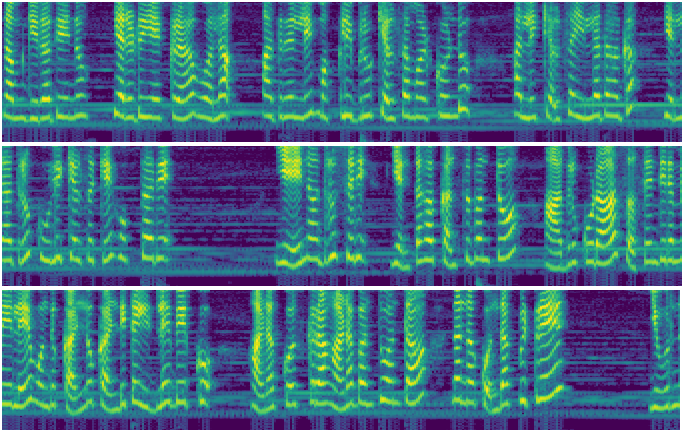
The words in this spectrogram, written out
ನಮ್ಗಿರೋದೇನು ಎರಡು ಎಕರೆ ಹೊಲ. ಅದರಲ್ಲಿ ಮಕ್ಕಳಿಬ್ರು ಕೆಲಸ ಮಾಡಿಕೊಂಡು ಅಲ್ಲಿ ಕೆಲಸ ಇಲ್ಲದಾಗ ಎಲ್ಲಾದ್ರೂ ಕೂಲಿ ಕೆಲಸಕ್ಕೆ ಹೋಗ್ತಾರೆ. ಏನಾದ್ರೂ ಸರಿ, ಎಂತಹ ಕನ್ಸು ಬಂತು, ಆದ್ರೂ ಕೂಡ ಸೊಸೆಂದಿರ ಮೇಲೆ ಒಂದು ಕಣ್ಣು ಖಂಡಿತ ಇಡ್ಲೇಬೇಕು. ಹಣಕ್ಕೋಸ್ಕರ ಹಣ ಬಂತು ಅಂತ ನನ್ನ ಕೊಂದಾಕ್ಬಿಟ್ರೆ? ಇವ್ರನ್ನ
